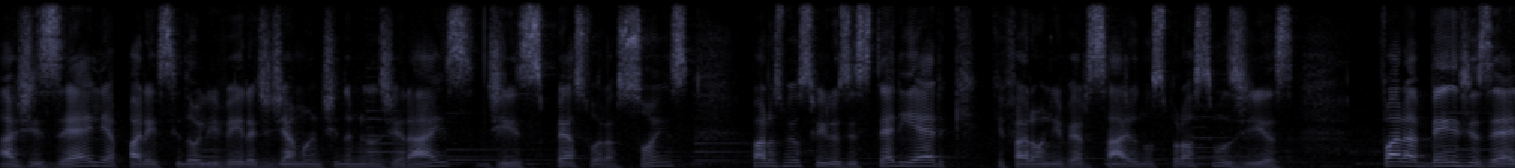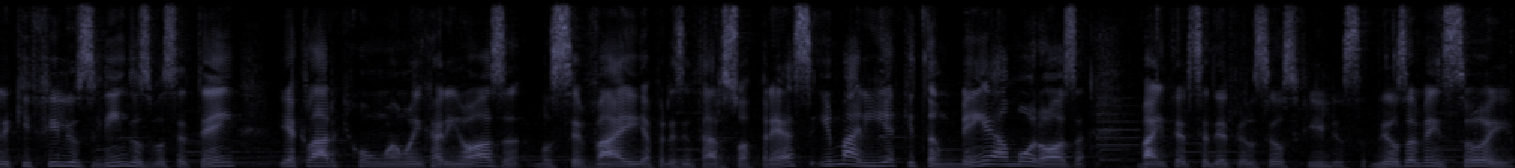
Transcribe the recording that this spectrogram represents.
a Gisele Aparecida Oliveira de Diamantina, Minas Gerais, diz: Peço orações para os meus filhos Esther e Eric, que farão aniversário nos próximos dias. Parabéns, Gisele, que filhos lindos você tem. E é claro que com uma mãe carinhosa, você vai apresentar sua prece e Maria, que também é amorosa, vai interceder pelos seus filhos. Deus abençoe.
